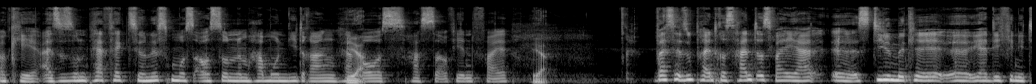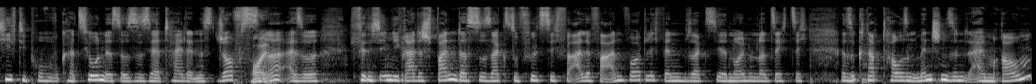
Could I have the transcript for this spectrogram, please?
Okay, also so ein Perfektionismus aus so einem Harmoniedrang heraus ja. hast du auf jeden Fall. Ja. Was ja super interessant ist, weil ja äh, Stilmittel äh, ja definitiv die Provokation ist. Das ist ja Teil deines Jobs. Ne? Also finde ich irgendwie gerade spannend, dass du sagst, du fühlst dich für alle verantwortlich, wenn du sagst, hier 960, also knapp 1000 Menschen sind in einem Raum.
